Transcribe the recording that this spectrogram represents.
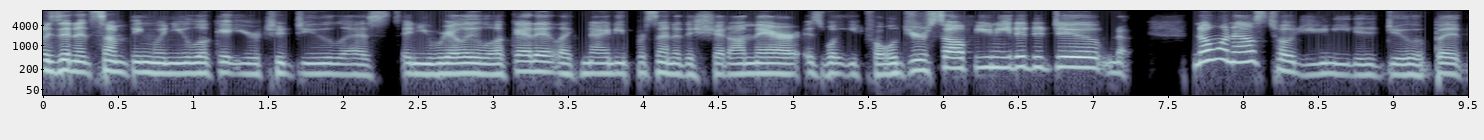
Isn't it something when you look at your to do list and you really look at it, like 90% of the shit on there is what you told yourself you needed to do? No, no one else told you you needed to do it, but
